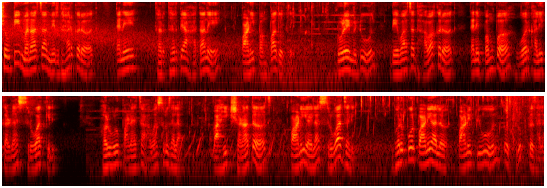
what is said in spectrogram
शेवटी मनाचा निर्धार करत त्याने थरथरत्या हाताने पाणी पंपात ओतले. डोळे मिटून देवाचा धावा करत त्याने पंप वर खाली करण्यास सुरुवात केली. हळूहळू पाण्याचा आवाज सुरू झाला. काही क्षणातच पाणी यायला सुरुवात झाली. भरपूर पाणी आलं पाणी पिऊन तो तृप्त झाला.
